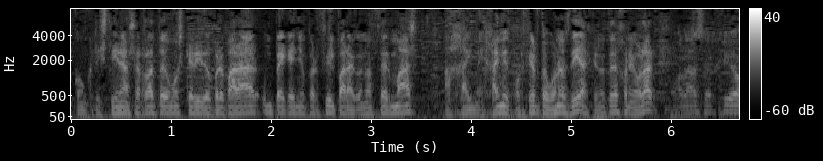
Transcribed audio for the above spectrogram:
con Cristina hace rato, hemos querido preparar un pequeño perfil para conocer más a Jaime. Jaime, por cierto, buenos días, que no te dejo ni hablar. Hola, Sergio.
